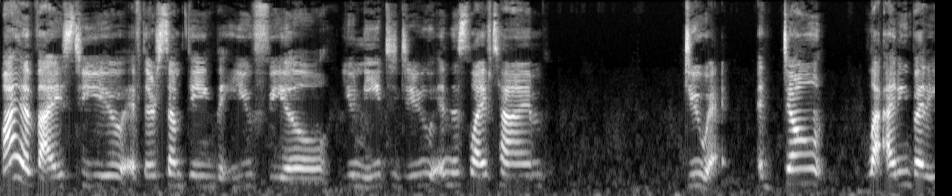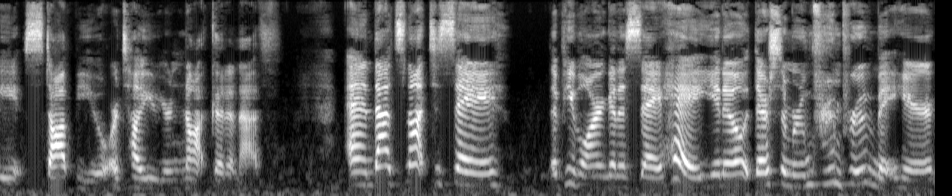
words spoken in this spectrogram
my advice to you, if there's something that you feel you need to do in this lifetime, do it. And don't let anybody stop you or tell you you're not good enough. And that's not to say that people aren't going to say, hey, you know, there's some room for improvement here.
